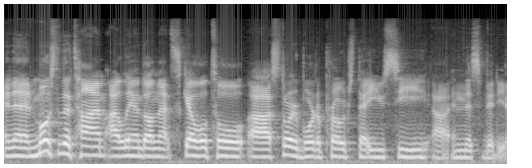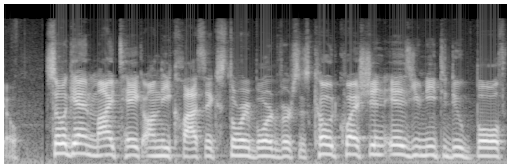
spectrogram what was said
And then most of the time I land on that skeletal uh, storyboard approach that you see uh, in this video. So again, my take on the classic storyboard versus code question is you need to do both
